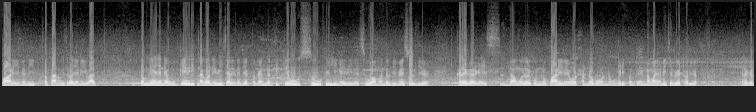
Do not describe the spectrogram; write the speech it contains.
પાણી ને એ થકાન ઉતરો છે ને એ વાત તમને છે ને હું કેવી રીતના કહું ને વિચારીને દેખતો કે અંદરથી કેવું શું ફિલિંગ આવી કે શું આમ અંદરથી મહેસૂસ થયો ખરેખર ગાઈસ દામોદર કુંડનું પાણી ને એવો ઠંડો પવન ને હું ઘડી પર તેમના અહીંયા નીચે બેઠો રહ્યો. ખરેખર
